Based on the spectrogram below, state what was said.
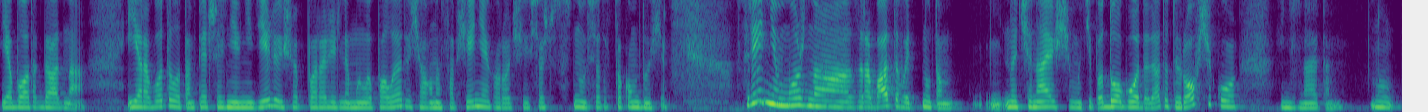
Я была тогда одна. И я работала там 5-6 дней в неделю, еще параллельно мыла полы, отвечала на сообщения, короче, и все, ну, все в таком духе. В среднем можно зарабатывать, ну, там, начинающему, типа, до года, да, татуировщику, я не знаю, там, ну,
